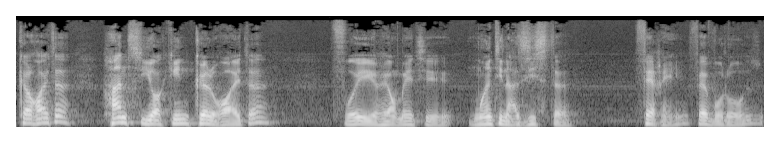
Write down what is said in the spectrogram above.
Kerreuter, Hans Joachim Kerreuter, foi realmente um antinazista ferrenho, fervoroso.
